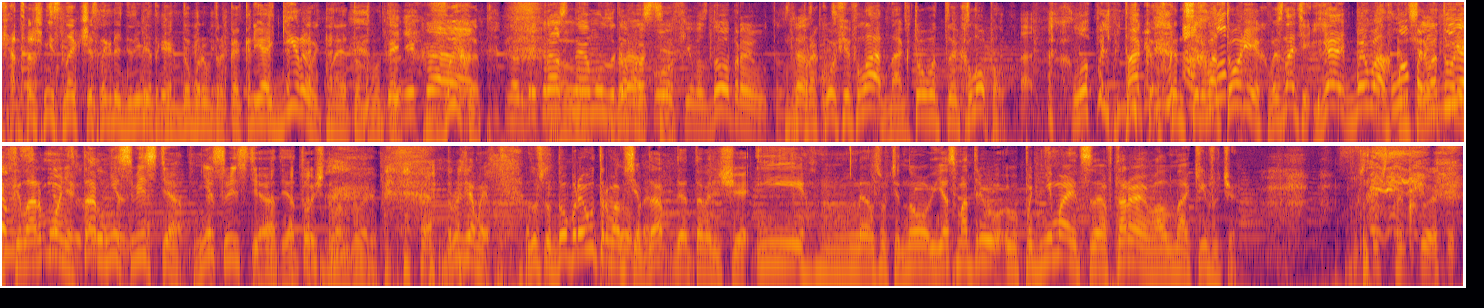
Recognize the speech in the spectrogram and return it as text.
Я даже не знаю, честно говоря, ребята, как доброе утро, как реагировать на этот вот Да никак. выход. Ну, это прекрасная О, музыка. Прокофьева. Доброе утро. Здравствуйте. Прокофьев, ладно, а кто вот э, хлопал? Хлопали. Так в консерваториях, вы знаете, я бывал в консерваториях, филармониях, там не свистят, не свистят, я точно вам говорю. Друзья мои, ну что, доброе утро вам всем, да, товарищи? И, э, слушайте, ну, я смотрю, поднимается вторая волна Кижуча.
